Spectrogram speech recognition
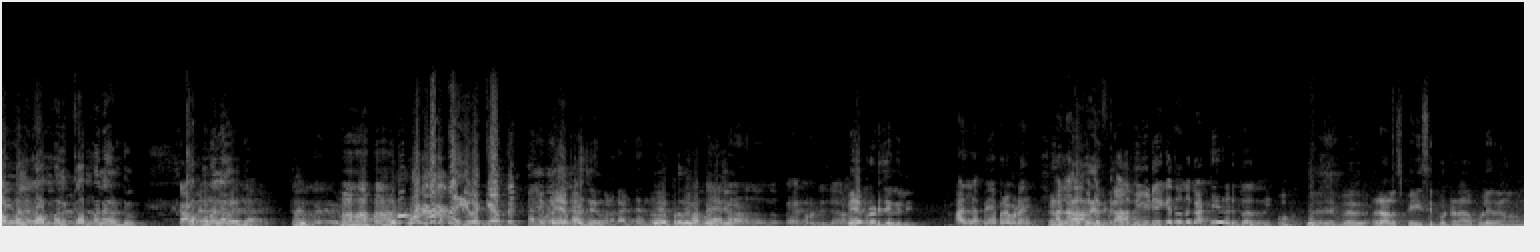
കമ്മൽ കമ്മൽ കമ്മൽ കണ്ടു. കമ്മൽ കണ്ടു. ഇതൊക്കെ പേപ്പർ പേപ്പർ അല്ല പേപ്പർ എവിടെ? വീഡിയോക്കകത്ത് കട്ട് ചെയ്തെടുത്തത്. ഒരാൾ സ്പേസിൽ പോയിട്ടാണ് ആ പുള്ളിയെ കാണാൻ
